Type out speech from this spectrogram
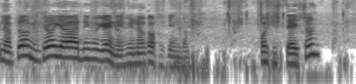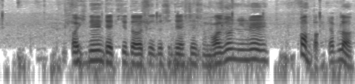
είναι απλό μικρό για την οικογένεια είναι ακόμα αυτοκίνητο όχι station όχι, δεν είναι τέτοιο το, το, το station wagon, είναι compact, απλό.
